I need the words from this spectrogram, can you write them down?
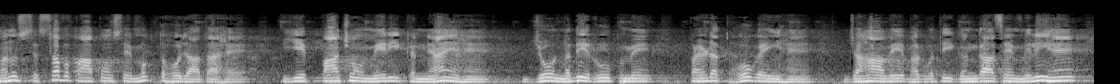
मनुष्य सब पापों से मुक्त हो जाता है। ये पाँचों मेरी कन्याएँ हैं, जो नदी रूप में परिणत हो गई हैं, जहाँ वे भगवती गंगा से मिली हैं,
